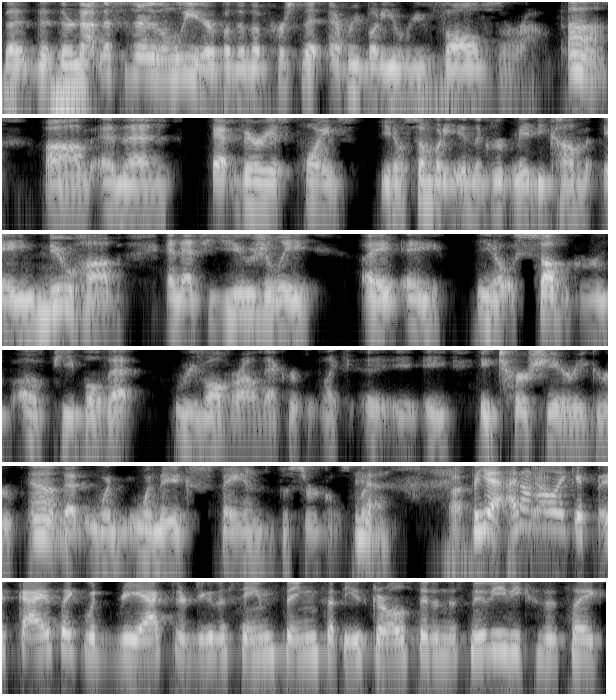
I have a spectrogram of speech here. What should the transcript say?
That that they're not necessarily the leader, but they're the person that everybody revolves around. Uh-huh. Um, and then at various points, you know, somebody in the group may become a new hub, and that's usually a, a you know subgroup of people that revolve around that group, like a, a, a tertiary group uh. that when when they expand the circles. But yeah. uh, but yeah, I don't yeah. know like if, if guys like would react or do the same things that these girls did in this movie because it's like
